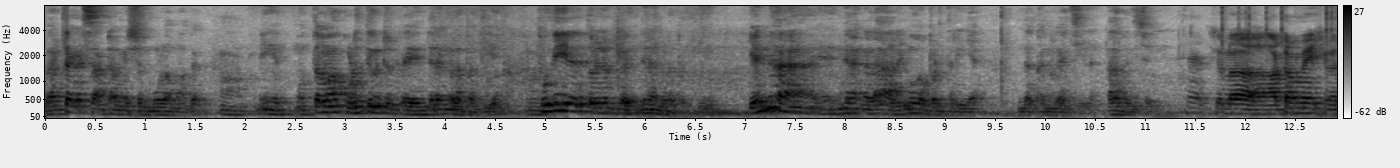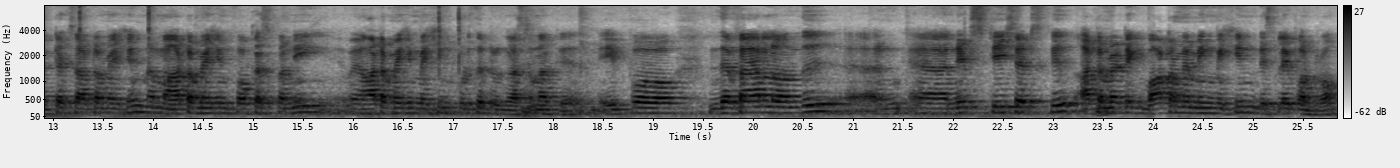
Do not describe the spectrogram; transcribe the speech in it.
வெர்டெக்ஸ் ஆட்டோமேஷன் மூலமாக நீங்கள் மொத்தமாக கொடுத்துக்கிட்டு இருக்கிற எந்திரங்களை பற்றியும் புதிய தொழில்நுட்ப எந்திரங்களை பற்றியும் என்ன எந்திரங்களை அறிமுகப்படுத்துகிறீங்க இந்த கண்காட்சியில்? அதை பற்றி சொல்லுங்கள் ஆக்சுவலாக ஆட்டோமேஷன் வெர்டெக்ஸ் ஆட்டோமேஷன் நம்ம ஆட்டோமேஷன் ஃபோக்கஸ் பண்ணி ஆட்டோமேஷன் மெஷின் கொடுத்துட்ருக்கோம் கஸ்டமருக்கு இப்போ இந்த ஃபேரில் வந்து நிட்ஸ் டிஷர்ட்ஸ்க்கு automatic bottom hemming machine display பண்ணுறோம்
